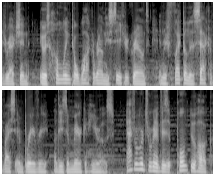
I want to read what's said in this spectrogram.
direction. It was humbling to walk around these sacred grounds and reflect on the sacrifice and bravery of these American heroes. Afterwards, we're going to visit Pointe du Hoc,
